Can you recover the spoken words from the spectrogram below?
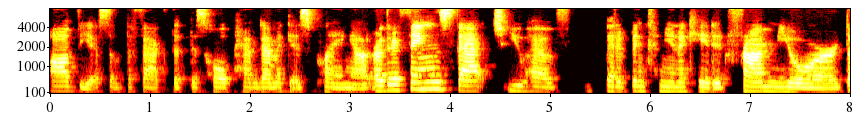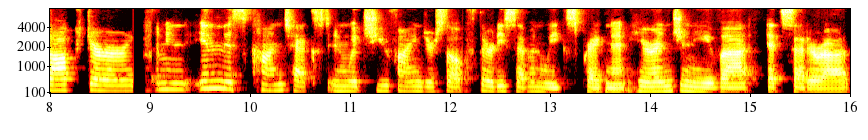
obvious of the fact that this whole pandemic is playing out are there things that you have that have been communicated from your doctor? I mean in this context in which you find yourself 37 weeks pregnant here in geneva etc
